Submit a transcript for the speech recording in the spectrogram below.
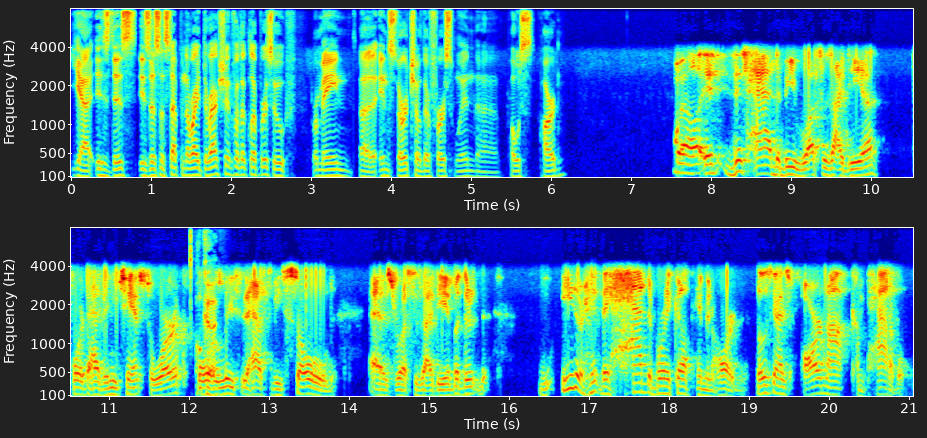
yeah, is this is this a step in the right direction for the Clippers, who remain uh, in search of their first win uh, post Harden? Well, it, this had to be Russ's idea for it to have any chance to work, Okay. or at least it has to be sold as Russ's idea. But there, either him, they had to break up him and Harden. Those guys are not compatible.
